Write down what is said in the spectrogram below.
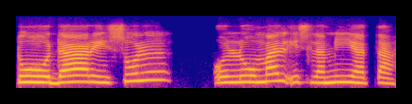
tudarisul ulumal islamiyata.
